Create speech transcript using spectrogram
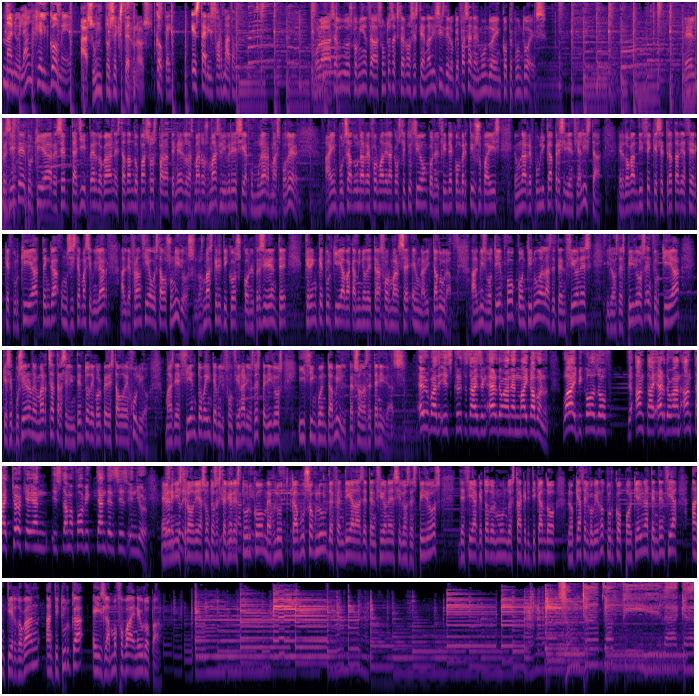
Manuel Ángel Gómez. Asuntos externos. Cope. Estar informado. Hola, saludos. Comienza Asuntos Externos este análisis de lo que pasa en el mundo en cope.es. El presidente de Turquía, Recep Tayyip Erdogan, está dando pasos para tener las manos más libres y acumular más poder ha impulsado una reforma de la Constitución con el fin de convertir su país en una república presidencialista. Erdogan dice que se trata de hacer que Turquía tenga un sistema similar al de Francia o Estados Unidos. Los más críticos con el presidente creen que Turquía va camino de transformarse en una dictadura. Al mismo tiempo, continúan las detenciones y los despidos en Turquía que se pusieron en marcha tras el intento de golpe de Estado de julio. Más de 120.000 funcionarios despedidos y 50.000 personas detenidas. Everybody is criticizing Erdogan and my government. Why? Because of the anti-Erdogan, anti-Turkey and Islamophobic tendencies in Europe. El ministro de Asuntos Exteriores turco, Mevlut Cavusoglu, defendía las detenciones y los despidos. Decía que todo el mundo está criticando lo que hace el gobierno turco porque hay una tendencia anti-Erdogan, anti-turca e islamófoba en Europa.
